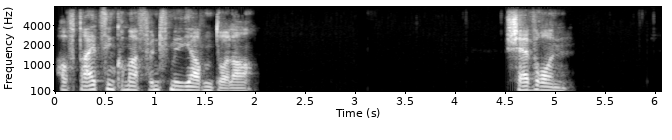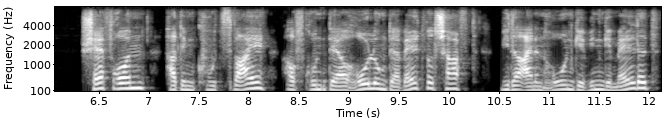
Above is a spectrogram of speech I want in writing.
auf 13,5 Milliarden Dollar. Chevron Chevron hat im Q2 aufgrund der Erholung der Weltwirtschaft wieder einen hohen Gewinn gemeldet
